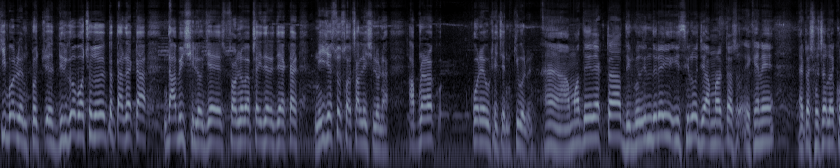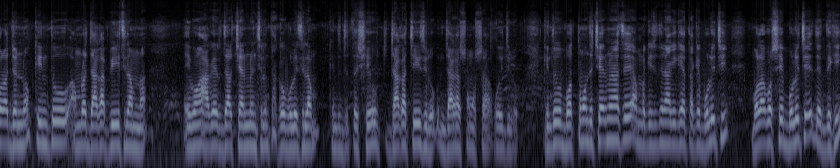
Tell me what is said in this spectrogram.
কী বলবেন? দীর্ঘ বছর ধরে তো তাদের একটা দাবি ছিল যে স্বর্ণ ব্যবসায়ীদের যে একটা নিজস্ব শৌচালয় ছিল না আপনারা করে উঠেছেন কি বলবেন? হ্যাঁ আমাদের একটা দীর্ঘদিন ধরেই ই ছিল যে আমরা একটা এখানে একটা শৌচালয় করার জন্য কিন্তু আমরা জায়গা পেয়েছিলাম না। এবং আগের যার চেয়ারম্যান ছিলেন তাকেও বলেছিলাম, কিন্তু সেও জায়গা চেয়েছিল জায়গার সমস্যা হয়েছিল। কিন্তু বর্তমান যে চেয়ারম্যান আছে, আমরা কিছুদিন আগে গিয়ে তাকে বলেছি, বলার পর সে বলেছে যে, দেখি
